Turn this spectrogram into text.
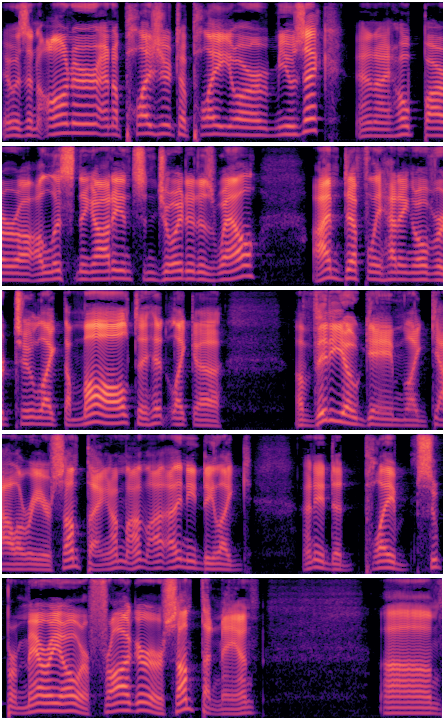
It was an honor and a pleasure to play your music, and I hope our uh, listening audience enjoyed it as well. I'm definitely heading over to like the mall to hit like a a video game like gallery or something. I'm, I'm I need to like I need to play Super Mario or Frogger or something, man. Um,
